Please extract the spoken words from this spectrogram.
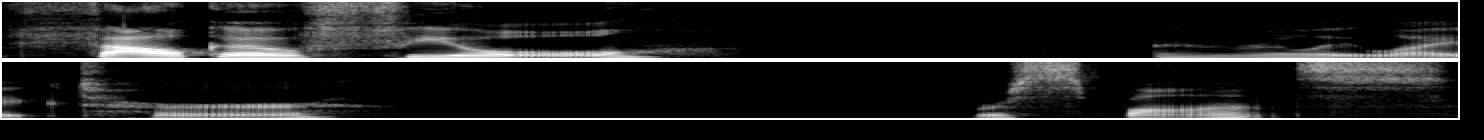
Falco Fuel I really liked her response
